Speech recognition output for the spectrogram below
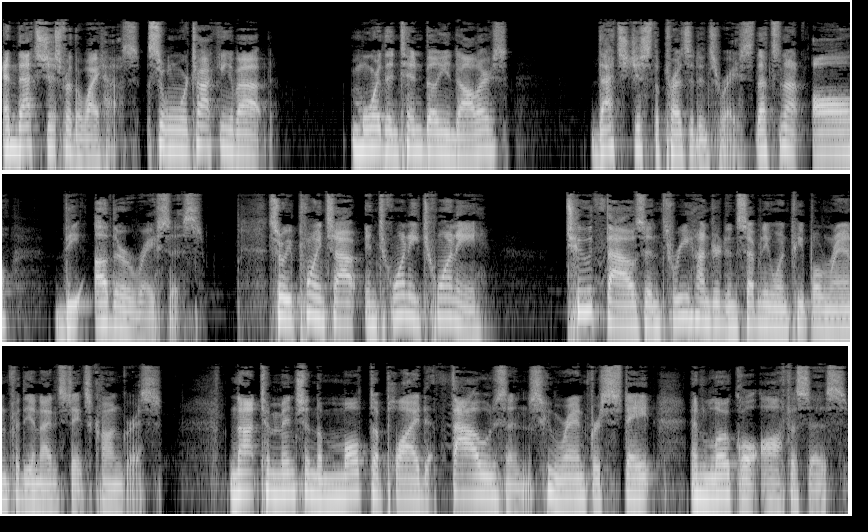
and that's just for the White House. So when we're talking about more than $10 billion, that's just the president's race. That's not all the other races. So he points out in 2020, 2,371 people ran for the United States Congress, not to mention the multiplied thousands who ran for state and local offices,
